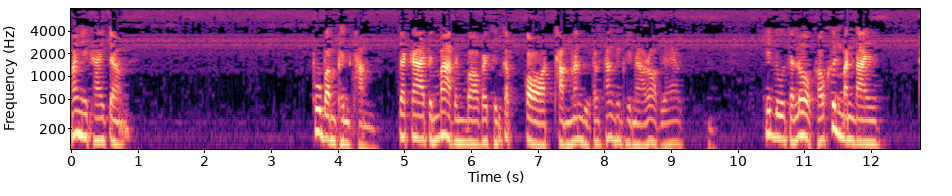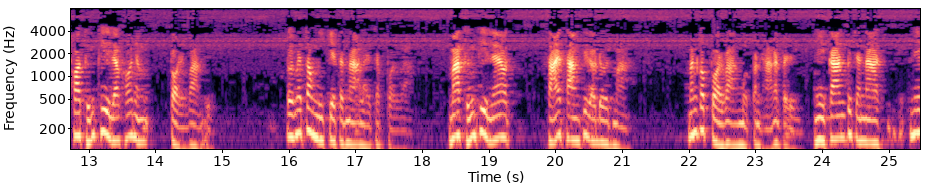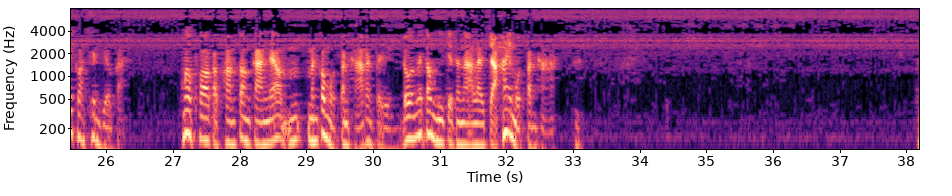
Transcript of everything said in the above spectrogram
ไม่มีใครจะ ผู้บำเพ็ญธรรม จะกลายเป็นบ้าเป็นบอไปถึงกับกอดธรรมนั่นอยู่ทั้งทั้งที่พิจารณารอบแล้ว คิดดูจะโลกเขาขึ้นบันได พอถึงที่แล้วเขายังปล่อยวางอีก โดยไม่ต้องมีเจตนาอะไรจะปล่อยวาง มาถึงที่แล้วสายทางที่เราเดินมา มันก็ปล่อยวางหมดปัญหากันไปเองมีการพิจารณานี่ก็เช่นเดียวกัน เมื่อพอกับความต้องการแล้ว มันก็หมดปัญหากันไปเอง โดยไม่ต้องมีเจตนาอะไรจะให้หมดปัญหา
